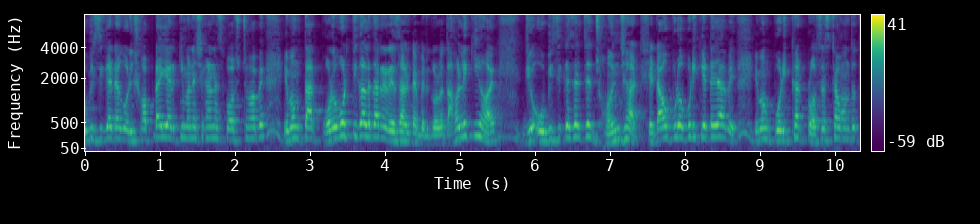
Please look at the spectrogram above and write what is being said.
ওবিসি ক্যাটাগরি সবটাই আর কি মানে সেখানে স্পষ্ট হবে এবং তার পরবর্তীকালে তারা রেজাল্টটা বের করবে। তাহলে কি হয় যে ওবিসি কেসের যে ঝঞ্ঝাট, সেটাও পুরোপুরি কেটে যাবে এবং পরীক্ষার প্রসেসটা অন্তত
